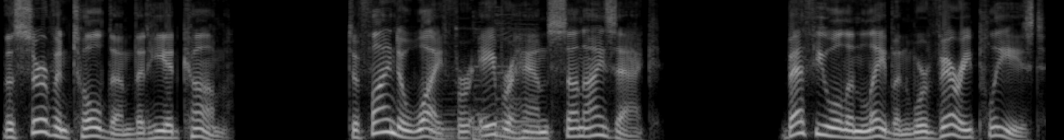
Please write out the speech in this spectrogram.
The servant told them that he had come to find a wife for Abraham's son Isaac. Bethuel and Laban were very pleased.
